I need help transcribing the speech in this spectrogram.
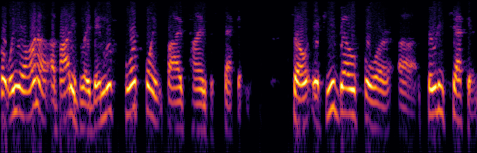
But when you're on a, a body blade, they move 4.5 times a second. So if you go for uh, 30 seconds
